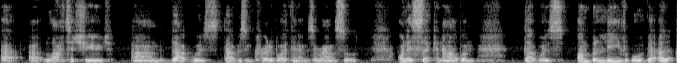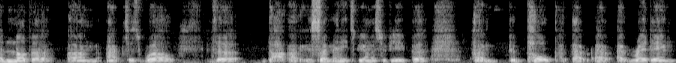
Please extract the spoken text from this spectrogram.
at, at Latitude. Um, that was that was incredible. I think that was around sort of on his second album. That was unbelievable. That uh, another um, act as well. The, the, so many to be honest with you, but um, Pulp at, at, at Reading,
